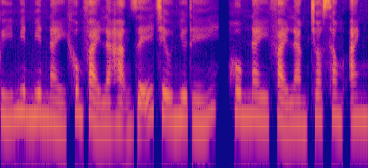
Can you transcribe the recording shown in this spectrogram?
quý miên miên này không phải là hạng dễ trêu như thế, hôm nay phải làm cho xong anh.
